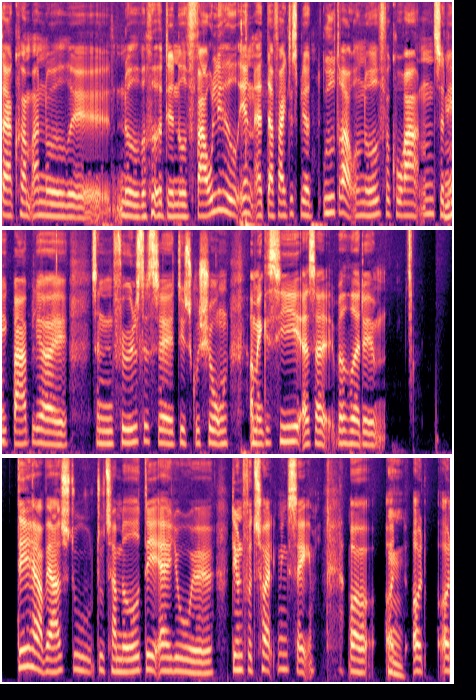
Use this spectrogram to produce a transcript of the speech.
der kommer noget, øh, noget, hvad hedder det, noget faglighed ind, at der faktisk bliver uddraget noget for Koranen, så mm. det ikke bare bliver øh, sådan en følelsesdiskussion. Øh, og man kan sige, altså, hvad hedder det, det her vers, du, du tager med, det er jo, øh, det er jo en fortolkningssag. Og, og, mm. og, og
